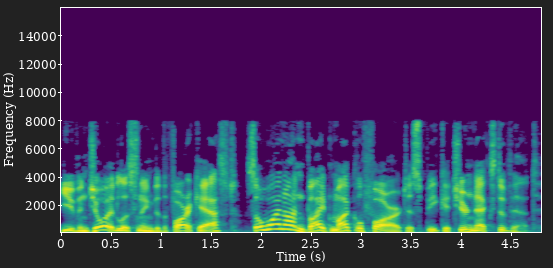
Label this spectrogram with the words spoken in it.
You've enjoyed listening to the Farcast, so why not invite Michael Farr to speak at your next event?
